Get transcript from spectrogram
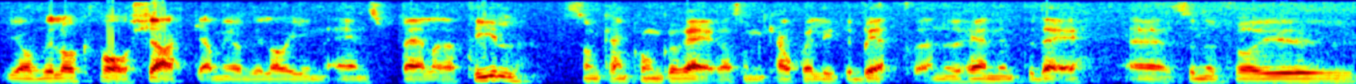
jag vill ha kvar Xhaka men jag vill ha in en spelare till som kan konkurrera som kanske är lite bättre. Nu hände inte det. Eh, så nu får ju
